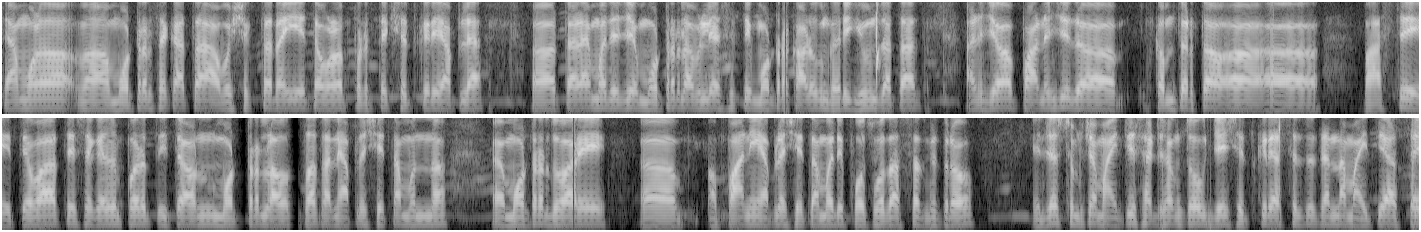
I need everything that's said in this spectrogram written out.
त्यामुळं मोटरचं काय आता आवश्यकता नाही आहे त्यामुळं प्रत्येक शेतकरी आपल्या तळ्यामध्ये जे मोटर लावलेली असते ती मोटर काढून घरी घेऊन जातात. आणि जेव्हा पाण्याची कमतरता भासते तेव्हा ते सगळेजण परत इथं आणून मोटर लावतात आणि आपल्या शेतामधनं मोटरद्वारे पाणी आपल्या शेतामध्ये पोचवत असतात मित्र. जस्ट तुमच्या माहितीसाठी सांगतो. जे शेतकरी असेल तर त्यांना माहिती असेल.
